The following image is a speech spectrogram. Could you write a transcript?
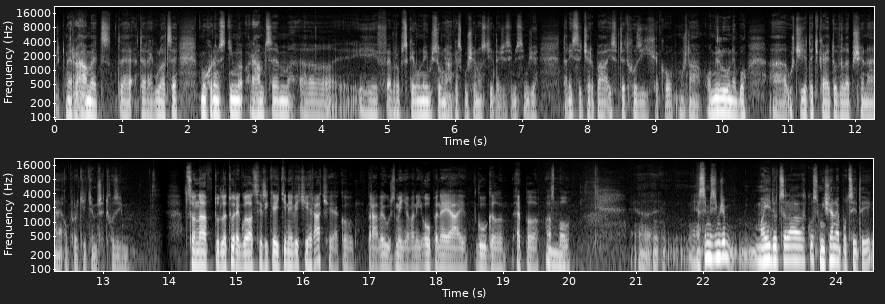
řekněme, rámec té, té regulace. Mimochodem s tím rámcem i v Evropské unii už jsou nějaké zkušenosti, takže si myslím, že tady se čerpá i z předchozích jako možná omylů, nebo určitě teďka je to vylepšené oproti těm předchozím. Co na tuhle tu regulaci říkají ti největší hráči, jako právě už zmiňovaný OpenAI, Google, Apple a spol? Hmm. Já si myslím, že mají docela jako smíšené pocity.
